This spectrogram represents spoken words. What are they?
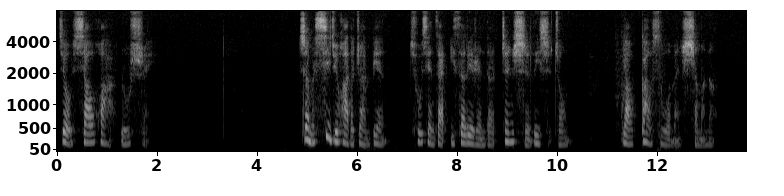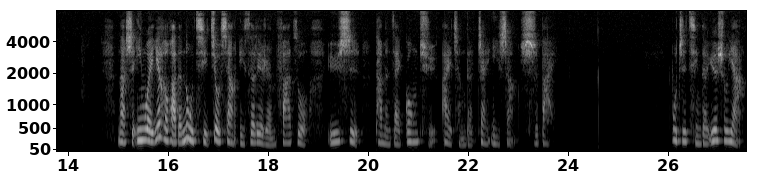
就消化如水。这么戏剧化的转变出现在以色列人的真实历史中，要告诉我们什么呢？那是因为耶和华的怒气就向以色列人发作。于是他们在攻取爱城的战役上失败。不知情的约书亚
